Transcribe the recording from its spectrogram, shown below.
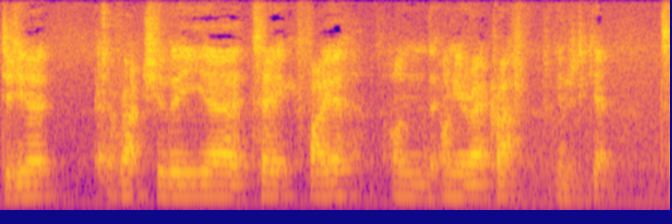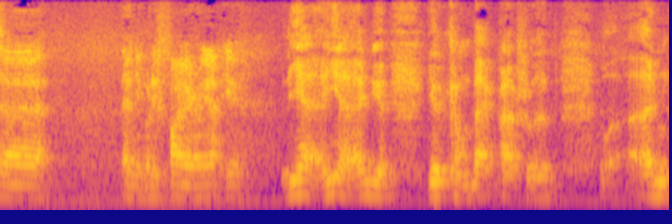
Did you ever actually uh, take fire on the, on your aircraft? You know, did you get uh, anybody firing at you? Yeah, yeah, and you you come back perhaps with, a, and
